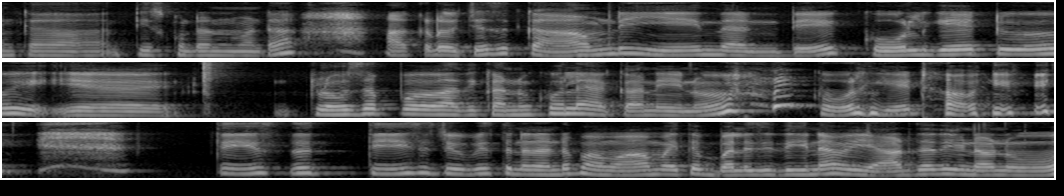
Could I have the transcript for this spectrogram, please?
ఇంకా తీసుకుంటాను అనమాట అక్కడ వచ్చేసి కామెడీ ఏంటంటే కోల్గేటు క్లోజప్ అది కనుక్కోలేక నేను కోల్గేట్ అవి తీస్తూ తీసి చూపిస్తున్నానంటే మా మామ అయితే బలి దిగినా ఆడదా చదివినావు నువ్వు.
